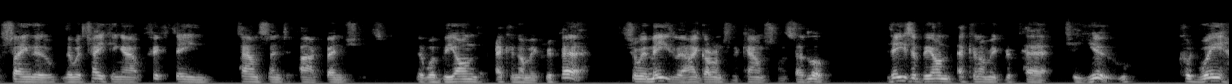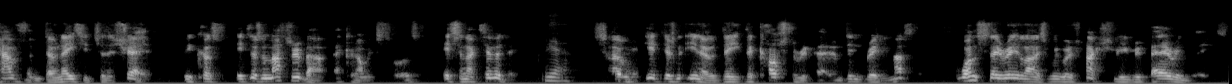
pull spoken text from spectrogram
saying that they were taking out 15 town centre park benches that were beyond economic repair. So immediately I got onto the council and said, look, these are beyond economic repair to you. Could we have them donated to the shed? Because it doesn't matter about economics to us, it's an activity. Yeah. So it doesn't, you know, the, the cost of repair them didn't really matter. Once they realised we were actually repairing these,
